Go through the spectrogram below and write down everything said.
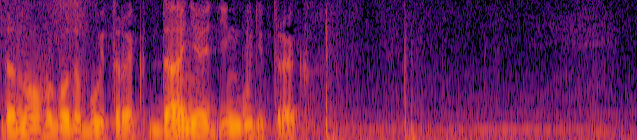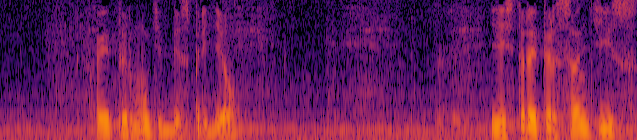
До Нового года будет трек. Да, не один будет трек. Хейтер мутит беспредел. Есть рэпер Сантис,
